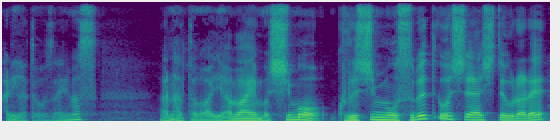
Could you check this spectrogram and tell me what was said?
ありがとうございます。あなたは病も死も苦しみも全てを支配しておられ、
